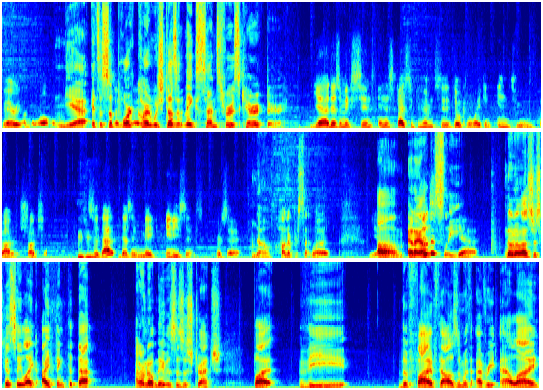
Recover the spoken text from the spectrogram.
very underwhelming. Yeah, it's a support Okay. card, which doesn't make sense for his character. Yeah, it doesn't make sense, and especially for him to Dokkan Awaken into God of Destruction. Hmm. So that doesn't make any sense per se. No, hundred percent not. But yeah, Um, and I honestly, yeah, no, no, I was just gonna say, like, I think that that, I don't know, maybe this is a stretch, but the, the five thousand with every ally,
